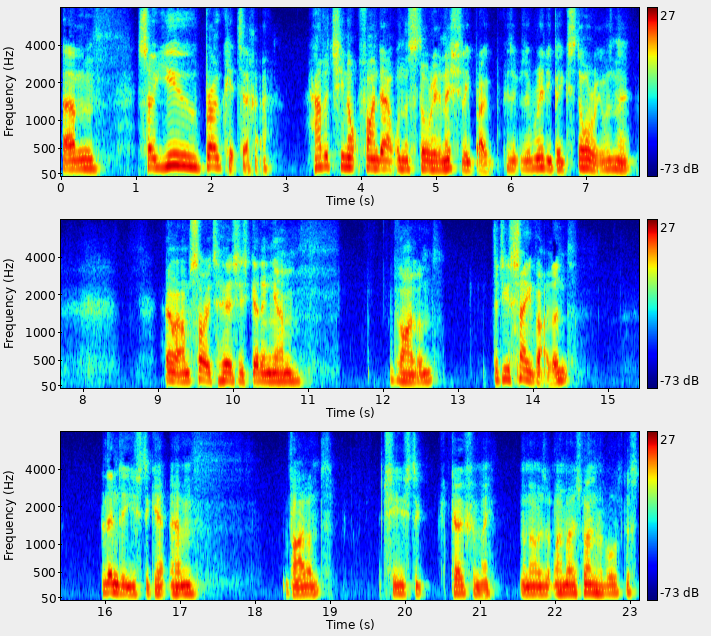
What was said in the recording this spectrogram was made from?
Um, so you broke it to her. How did she not find out when the story initially broke? Because it was a really big story, wasn't it? Anyway, I'm sorry to hear she's getting um, violent. Did you say violent? Linda used to get um, violent. She used to go for me when I was at my most vulnerable, just,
